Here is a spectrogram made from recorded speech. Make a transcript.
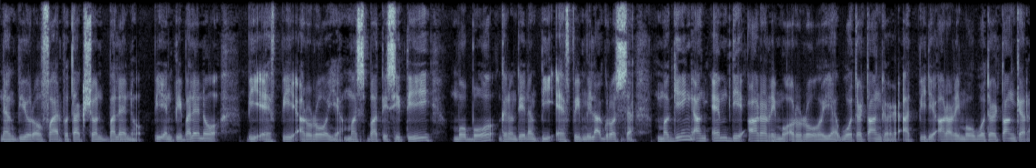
ng Bureau of Fire Protection Baleno, PNP Baleno, BFP Aroroy, Masbate City, Mobo, ganun din ang BFP Milagros, maging ang MD Ararimo Aroroy Water Tanker at PD Ararimo Water Tanker.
